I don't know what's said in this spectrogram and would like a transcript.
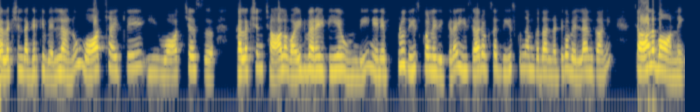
కలెక్షన్ దగ్గరికి వెళ్ళాను. వాచ్ అయితే ఈ వాచెస్ కలెక్షన్ చాలా వైడ్ వెరైటీయే ఉంది. నేను ఎప్పుడు తీసుకోలేదు ఇక్కడ. ఈసారి ఒకసారి తీసుకుందాం కదా అన్నట్టుగా వెళ్ళాను కానీ చాలా బాగున్నాయి.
